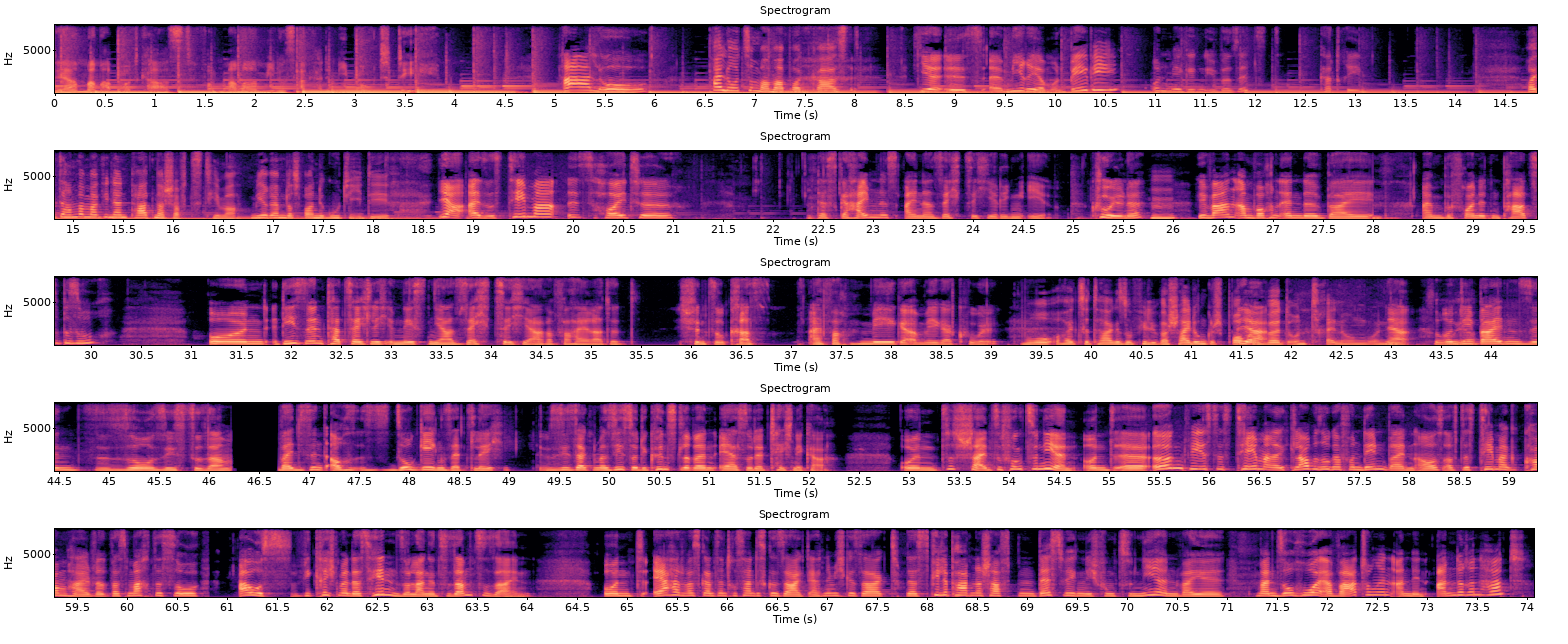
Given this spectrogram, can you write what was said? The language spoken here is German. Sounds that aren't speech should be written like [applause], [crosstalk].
der Mama-Podcast von mama-akademie.de. Hallo, Hallo zum Mama-Podcast. hier ist äh, Miriam und Baby und mir gegenüber sitzt Katrin. Heute haben wir mal wieder ein Partnerschaftsthema. Miriam, das war eine gute Idee. Ja, also das Thema ist heute das Geheimnis einer 60-jährigen Ehe. Cool, ne? Wir waren am Wochenende bei einem befreundeten Paar zu Besuch und die sind tatsächlich im nächsten Jahr 60 Jahre verheiratet. Ich finde so krass. Einfach mega, mega cool. Wo heutzutage so viel über Scheidung gesprochen Ja. wird und Trennung und Ja, so. und die ja. beiden sind so süß zusammen, weil die sind auch so gegensätzlich. Sie sagt immer, sie ist so die Künstlerin, er ist so der Techniker. Und das scheint zu funktionieren. Und äh, irgendwie ist das Thema, ich glaube sogar von den beiden aus, auf das Thema gekommen halt. Was, was macht es so aus? Wie kriegt man das hin, so lange zusammen zu sein? Und er hat was ganz Interessantes gesagt. Er hat nämlich gesagt, dass viele Partnerschaften deswegen nicht funktionieren, weil man so hohe Erwartungen an den anderen hat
